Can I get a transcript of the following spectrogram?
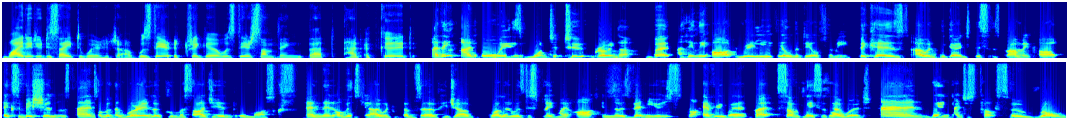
why did you decide to wear hijab? Was there a trigger? Was there something that had occurred I think I'd always wanted to growing up, but I think the art really sealed the deal for me because I would be going to these Islamic art exhibitions and some of them were in local masajid or mosques. And then obviously I would observe hijab while I was displaying my art in those venues. Not everywhere, but some places I would. And then I just felt so wrong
